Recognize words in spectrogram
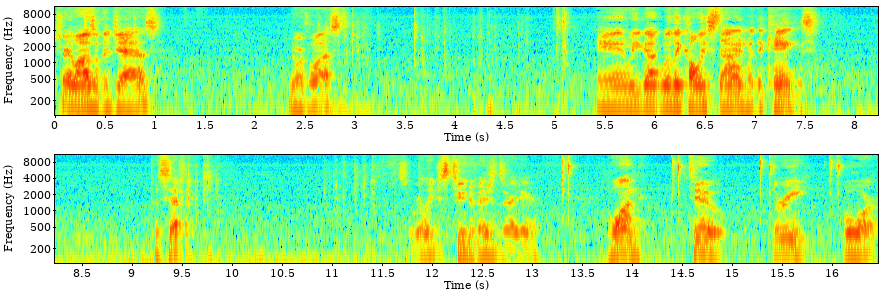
Trey Lyles with the Jazz. Northwest. And we got Willie Cauley Stein with the Kings. Pacific. So really just two divisions right here. One, two, three, four,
